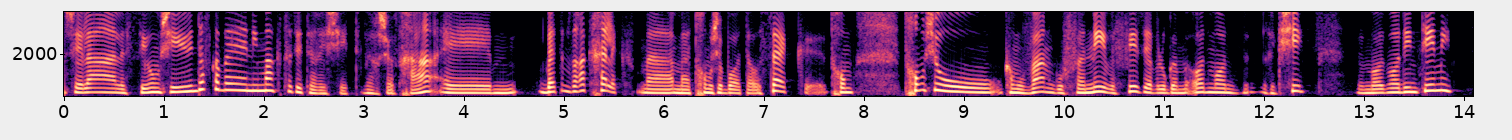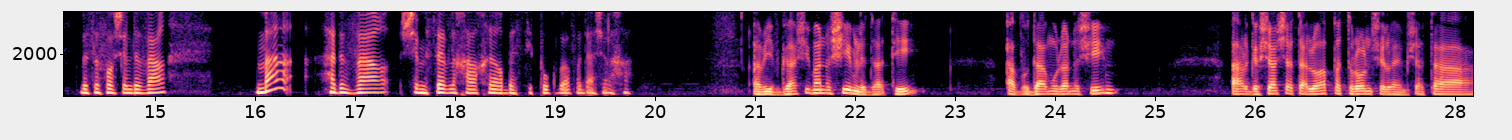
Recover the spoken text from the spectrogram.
שאלה לסיום, שהיא דווקא בנימה קצת יותר אישית, ברשותך. אה, בעצם זה רק חלק מה, מהתחום שבו אתה עוסק, תחום, תחום שהוא כמובן גופני ופיזי, אבל הוא גם מאוד מאוד רגשי ומאוד מאוד אינטימי בסופו של דבר. מה הדבר שמסב לך הכי הרבה סיפוק בעבודה שלך? המפגש עם אנשים, לדעתי, עבודה מול אנשים, ההרגשה שאתה לא הפטרון שלהם, שאתה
